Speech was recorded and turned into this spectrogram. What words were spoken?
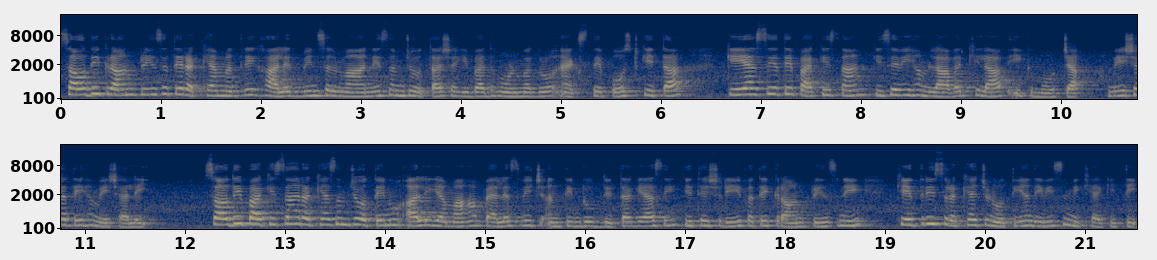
ਸਾਊਦੀ ਕ੍ਰਾਊਨ ਪ੍ਰਿੰਸ ਅਤੇ ਰੱਖਿਆ ਮੰਤਰੀ ਖਾਲਿਦ ਬਿਨ ਸਲਮਾਨ ਨੇ ਸਮਝੌਤਾ ਸ਼ਹੀਬੱਧ ਹੋਣ ਮਗਰੋਂ ਐਕਸ ਤੇ ਪੋਸਟ ਕੀਤਾ ਕਿ ਅਸੀਂ ਅਤੇ ਪਾਕਿਸਤਾਨ ਕਿਸੇ ਵੀ ਹਮਲਾਵਰ ਖਿਲਾਫ ਇੱਕ ਮੋਰਚਾ, ਹਮੇਸ਼ਾ ਤੇ ਹਮੇਸ਼ਾ ਲਈ। ਸਾਊਦੀ ਪਾਕਿਸਤਾਨ ਰੱਖਿਆ ਸਮਝੌਤੇ ਨੂੰ ਅਲ ਯਮਾਹਾ ਪੈਲੇਸ ਵਿੱਚ ਅੰਤਿਮ ਰੂਪ ਦਿੱਤਾ ਗਿਆ ਸੀ, ਜਿੱਥੇ ਸ਼ਰੀਫ ਅਤੇ ਕ੍ਰਾਊਨ ਪ੍ਰਿੰਸ ਨੇ ਖੇਤਰੀ ਸੁਰੱਖਿਆ ਚੁਣੌਤੀਆਂ ਦੀ ਵੀ ਸਮੀਖਿਆ ਕੀਤੀ।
